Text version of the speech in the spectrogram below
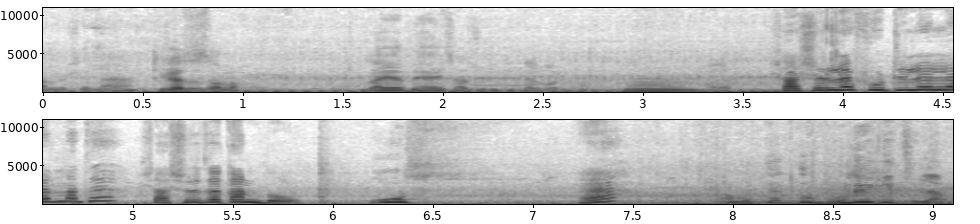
মানুষে না? ঠিক আছে চলো। যাইয়া দেখাই শাশুড়ি কিটা করে। হুম। শাশুড়িলে ফুটি লইলেন না তে? শাশুড়ি তো কানবো। উফ! হ্যাঁ? আমি তো একদম ভুলে গেছিলাম।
